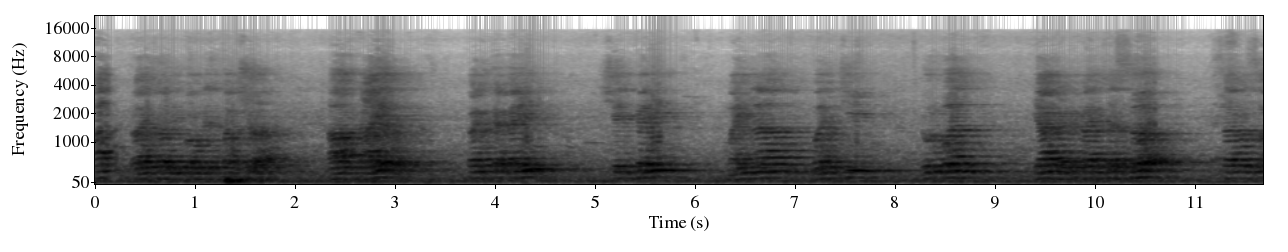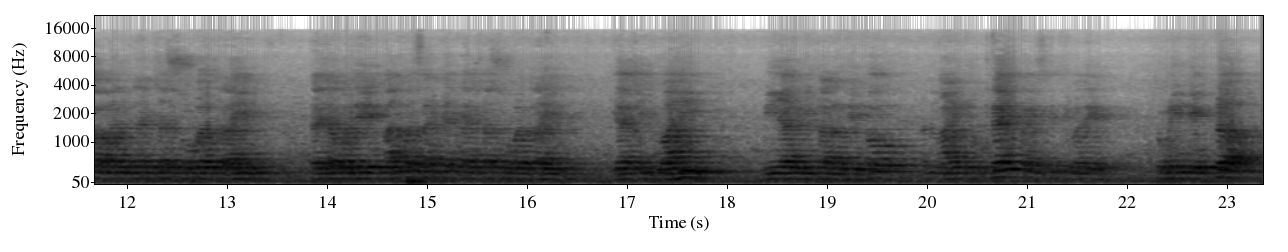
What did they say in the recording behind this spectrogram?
राष्ट्रवादी काँग्रेस पक्ष हा कायम कष्टकरी देतो आणि कुठल्याही परिस्थितीमध्ये तुम्ही एकटं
